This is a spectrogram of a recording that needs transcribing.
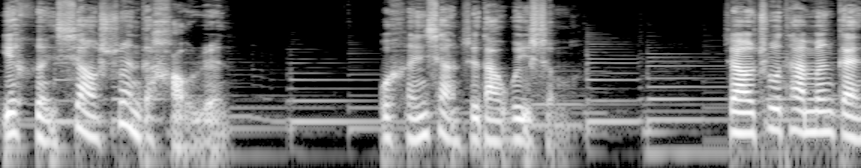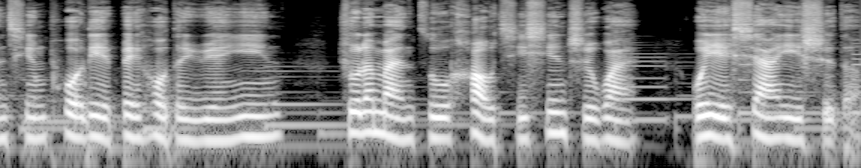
也很孝顺的好人，我很想知道为什么，找出他们感情破裂背后的原因。除了满足好奇心之外，我也下意识的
